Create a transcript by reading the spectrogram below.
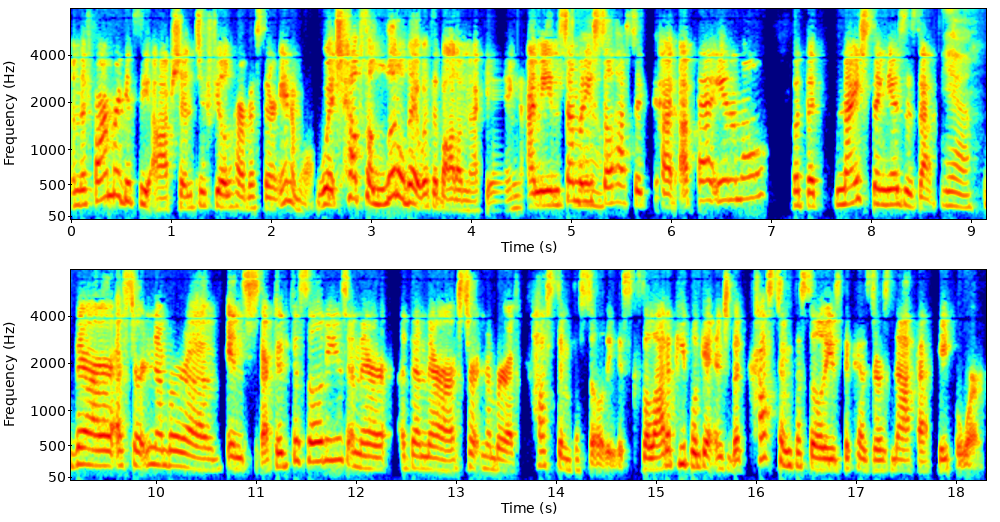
And the farmer gets the option to field harvest their animal, which helps a little bit with the bottlenecking. I mean, somebody wow. still has to cut up that animal, but the nice thing is, is that yeah, there are a certain number of inspected facilities, and there then there are a certain number of custom facilities. Because a lot of people get into the custom facilities because there's not that paperwork,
